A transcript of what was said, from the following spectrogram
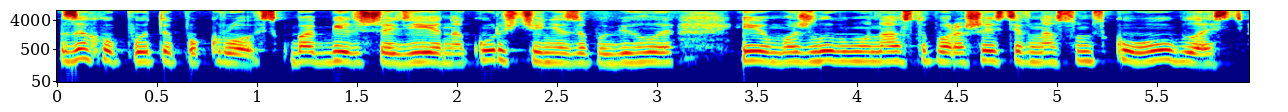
захопити Покровськ. Ба більше дії на Курщині запобігли і можливому наступу рашистів на Сумську область.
